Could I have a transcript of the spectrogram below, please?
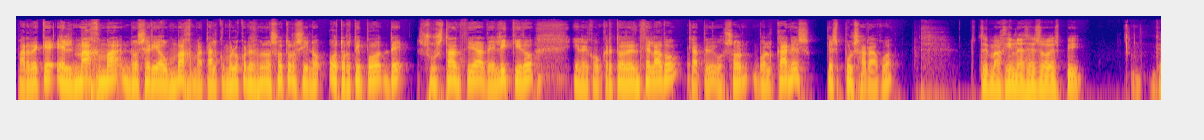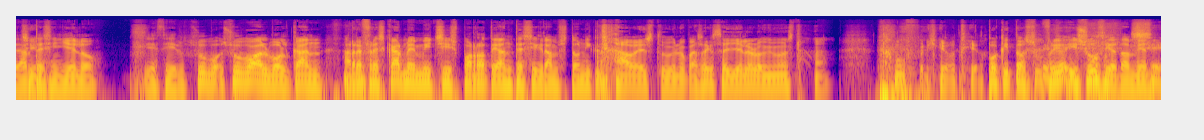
parece que el magma no sería un magma tal como lo conocemos nosotros, sino otro tipo de sustancia, de líquido, y en el concreto de Encelado, ya te digo, son volcanes que expulsan agua. ¿Tú te imaginas eso, Espi? Quedarte Sí. sin hielo y decir, subo, subo al volcán a refrescarme mi chisporrote antes y grams tónica. Ya ves tú, lo que pasa es que ese hielo lo mismo está, está muy frío, tío. Un poquito frío y sucio también. Sí.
